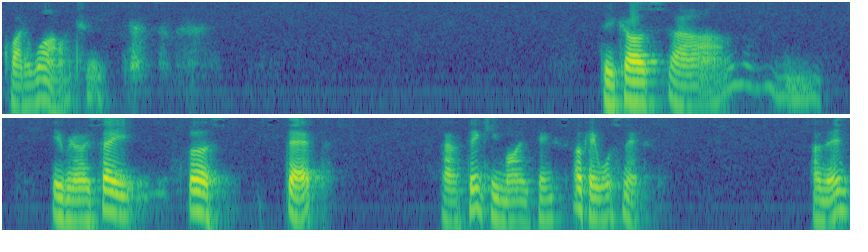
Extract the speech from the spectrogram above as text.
quite a while, actually. because uh, even though I say first step, our thinking mind thinks, okay, what's next? And then,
